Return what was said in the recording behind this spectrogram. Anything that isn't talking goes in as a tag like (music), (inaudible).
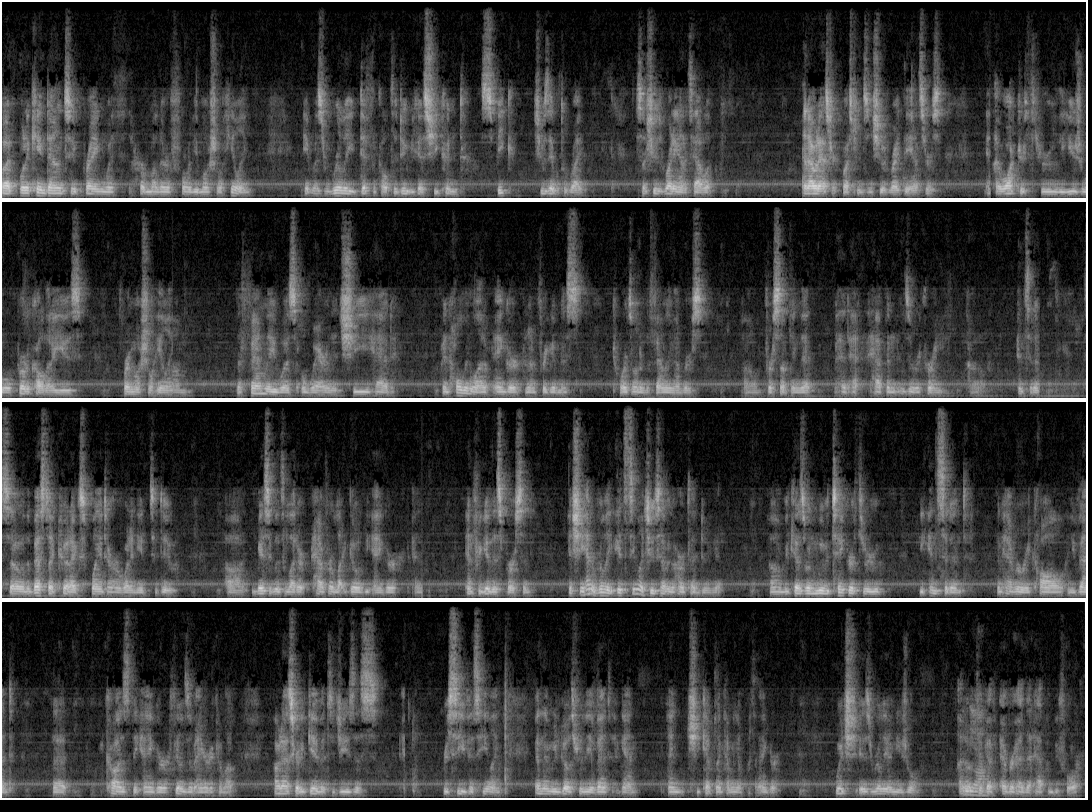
But when it came down to praying with her mother for the emotional healing, it was really difficult to do because she couldn't speak. She was able to write. So she was writing on a tablet. And I would ask her questions and she would write the answers. And I walked her through the usual protocol that I use for emotional healing. Um, the family was aware that she had been holding a lot of anger and unforgiveness towards one of the family members um, for something that had ha- happened. It was a recurring uh, incident. So the best I could, I explained to her what I needed to do. Uh, basically, to let her have her let go of the anger and and forgive this person. And she had a really. It seemed like she was having a hard time doing it um, because when we would take her through the incident and have her recall an event that caused the anger, feelings of anger to come up, I would ask her to give it to Jesus, receive His healing, and then we'd go through the event again. And she kept on coming up with anger which is really unusual. I don't yeah. think I've ever had that happen before.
